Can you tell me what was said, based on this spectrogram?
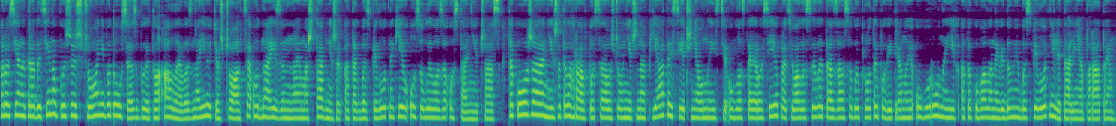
Росіяни традиційно пишуть, що нібито усе збито, але визнають, що це одна із наймасштабніших атак безпілотників, особливо за останній час. Також раніше телеграф писав, що у ніч на 5 січня у низці областей Росії працювали сили та засоби протиповітряної оборони. Їх атакували невідомі безпілотні літальні апарати.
